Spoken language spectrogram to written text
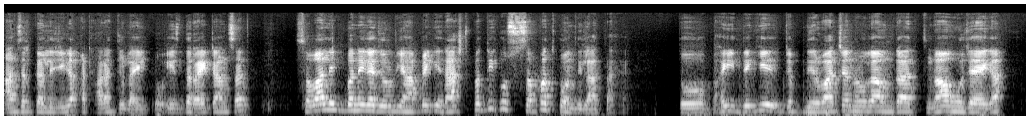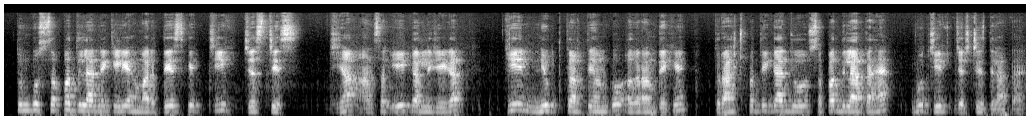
आंसर कर लीजिएगा 18 जुलाई को। Is the right answer. सवाल एक बनेगा ज़रूर यहाँ पे कि राष्ट्रपति को शपथ कौन दिलाता है? तो भाई देखिए, जब निर्वाचन होगा, उनका चुनाव हो जाएगा तो उनको शपथ दिलाने के लिए हमारे देश के चीफ जस्टिस जी हाँ आंसर ए कर लीजिएगा। ये नियुक्त करते हैं उनको, अगर हम देखें तो राष्ट्रपति का जो शपथ दिलाता है, वो चीफ जस्टिस दिलाता है।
